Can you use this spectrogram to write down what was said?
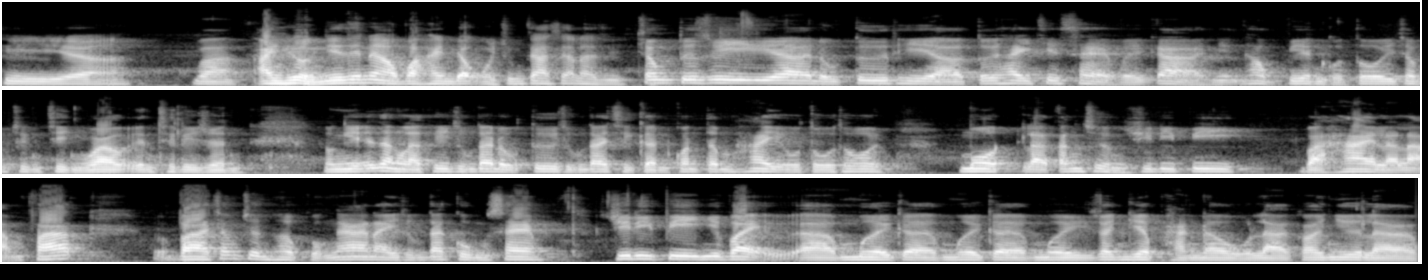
thì uh, và ảnh hưởng như thế nào và hành động của chúng ta sẽ là gì trong tư duy à, đầu tư thì à, tôi hay chia sẻ với cả những học viên của tôi trong chương trình Wow Intelligence có nghĩa rằng là khi chúng ta đầu tư chúng ta chỉ cần quan tâm hai yếu tố thôi một là tăng trưởng GDP và hai là lạm phát và trong trường hợp của Nga này chúng ta cùng xem GDP như vậy 10 10 10 doanh nghiệp hàng đầu là coi như là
